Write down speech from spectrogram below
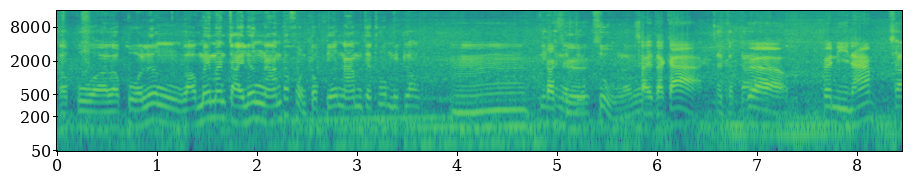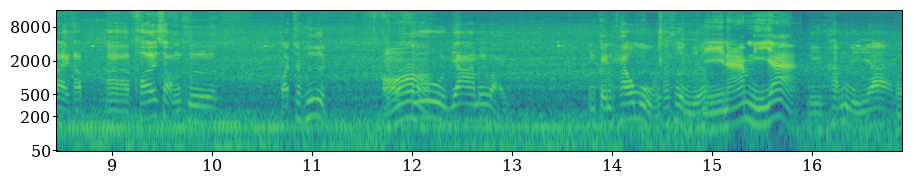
เรากลัวเรากลัวเรื่องเราไม่มั่นใจเรื่องน้ำถ้าฝนตกเยอะน้ำมันจะท่วมมิดร่องอืมนี่ก็ขนาดคือยกสูงแล้วเนี่ย ใส่ตะกร้าใส่ตะกร้า เพื่อเพื่อหนีน้ำ ใช่ครับอ่าข้อที่สองคือวัชพืชอ๋อสู้หญ้าไม่ไหว มันเป็นแห้วหมูซะส่วนเยอะหนีน้ำหนีหญ้าหนีน้ำหนีหญ้าโอ้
